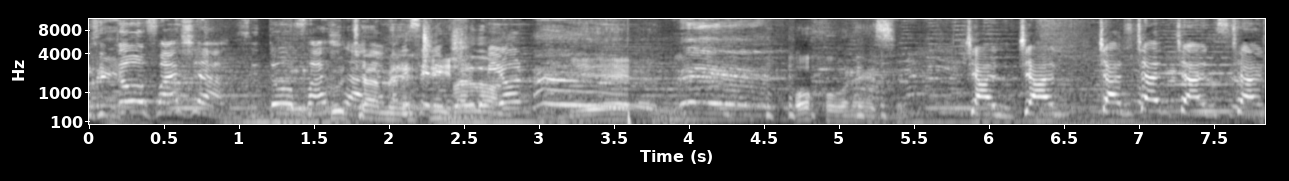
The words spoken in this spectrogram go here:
Y si todo falla, si todo falla, Escúchame, aparece el sí, perdón. Ojo con ese. Chan, chan, chan, chan, chan, chan.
